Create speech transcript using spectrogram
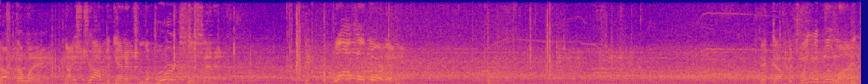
up the lane. Nice job to get it from the boards to center. Waffle boarded. Picked up between the blue lines,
